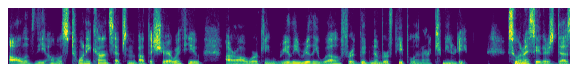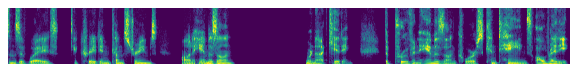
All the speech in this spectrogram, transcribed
all of the almost 20 concepts I'm about to share with you are all working really, really well for a good number of people in our community. So when I say there's dozens of ways to create income streams on Amazon, we're not kidding. The proven Amazon course contains already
